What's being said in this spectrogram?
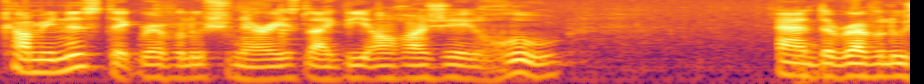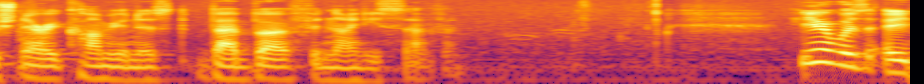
communistic revolutionaries like the Enragés Roux and the revolutionary communist Babeuf in 97. Here was a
